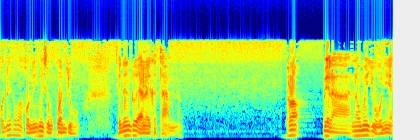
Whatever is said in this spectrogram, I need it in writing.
คนไหนก็ว่าคนนี้ไม่สมควรอยู่ จะเนื่องด้วยอะไรก็ตามนะเพราะเวลาเราไม่อยู่เนี่ย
